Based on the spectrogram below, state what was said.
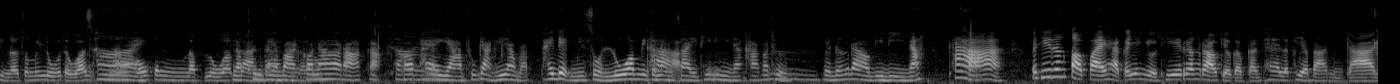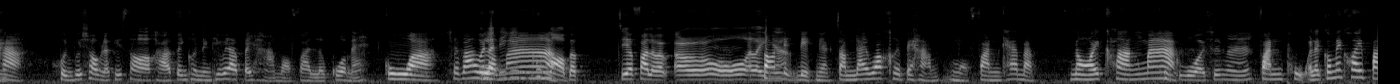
ถึงเราจะไม่รู้แต่ว่าใช่ น้องเขาคงรับรู้อาแล้วการคุณพยาบาลได้ก็เหมือน่ารักอะใช่ก็พยายามทุกอย่างที่อยากแบบให้เด็กมีส่วนร่วมมีกำลังค่ะใจที่ดีนะคะ ก็ถืออม เป็นเรื่องราวดีๆ นะค่ะไปที่เรื่องต่อไปค่ะ ก็ยังอยู่ที่เรื่องราวเกี่ยวกับการแพทย์และพยาบาลเหมือนกัน ค่ะ คุณผู้ชมและพี่ซอคะเป็นคนหนึ่งที่เวลาไปหาหมอฟันแล้วกลัวไหมกลัว ใช่ป่ะเวลาได้ยินกลัวมากคุณหมอแบบเจียฟันแล้วแบบเอออะไรอตย่างอนเงี้ย เด็กๆเนี่ยจำได้ว่าเคยไปหาหมอฟันแค่แบบ น้อยครั้งมาก กลัวใช่ไหมฟันผุอะไรก็ไม่ค่อยไป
